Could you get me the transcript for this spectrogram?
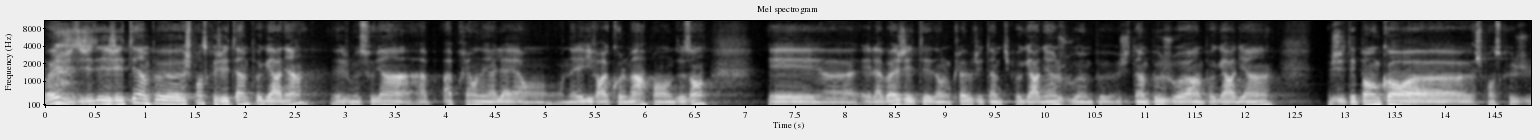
Oui, j'étais un peu. Je pense que j'étais un peu gardien. Je me souviens après on est allé on, allait vivre à Colmar pendant deux ans. Et, euh, et là-bas j'étais dans le club, j'étais un petit peu gardien, jouais un peu, j'étais un peu joueur, un peu gardien. J'étais pas encore, euh, je pense que je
